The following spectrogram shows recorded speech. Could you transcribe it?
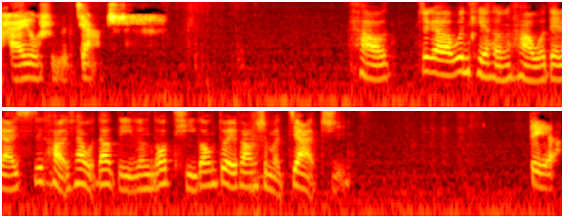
还有什么价值？好，这个问题很好，我得来思考一下，我到底能够提供对方什么价值。对呀，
